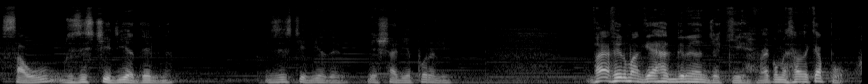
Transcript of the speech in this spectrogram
Saul desistiria dele, né? Desistiria dele, deixaria por ali. Vai haver uma guerra grande aqui, vai começar daqui a pouco.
